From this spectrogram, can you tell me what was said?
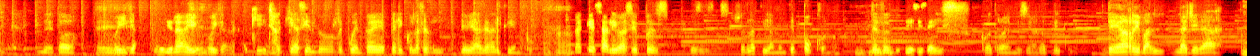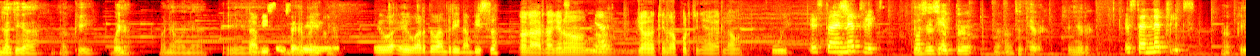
de todo. Eh, Oiga, oiga, ahí- sí. oiga, aquí, yo aquí haciendo recuento de películas en el- de viajes en el tiempo. ajá, Una que salió hace pues, pues relativamente poco, ¿no? ujú. Del 2016, cuatro años ya la película. De Arrival, La Llegada. La llegada, ok. Buena, buena, buena. eh, ¿La han visto? buena Eh, película. Eduardo Andrín, ¿han visto? No, la verdad, yo no, Sí, no, yo no tengo la oportunidad de verla aún. Uy, Está en Netflix. Ese es otro, ajá. señora, señora. Está en Netflix. Ok.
